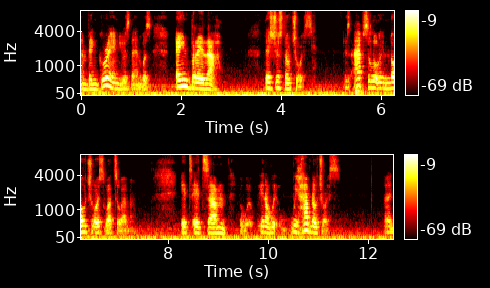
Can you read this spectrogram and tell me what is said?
and Ben Gurion used then, was Ein brera. There's just no choice. There's absolutely no choice whatsoever. It's it's um you know we, we have no choice, right?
